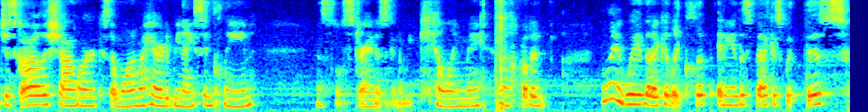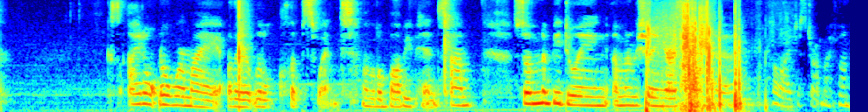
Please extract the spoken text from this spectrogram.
just got out of the shower because I wanted my hair to be nice and clean. This little strand is gonna be killing me. Ugh, but the only way that I could like clip any of this back is with this. Because I don't know where my other little clips went, my little bobby pins. Um, so I'm to be doing, I'm to be showing you guys how to, oh I just dropped my phone,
